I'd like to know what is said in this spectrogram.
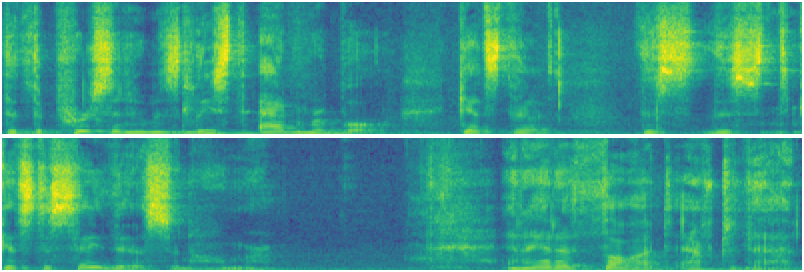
that the person who is least admirable gets, the, this, this, gets to say this in Homer. And I had a thought after that.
